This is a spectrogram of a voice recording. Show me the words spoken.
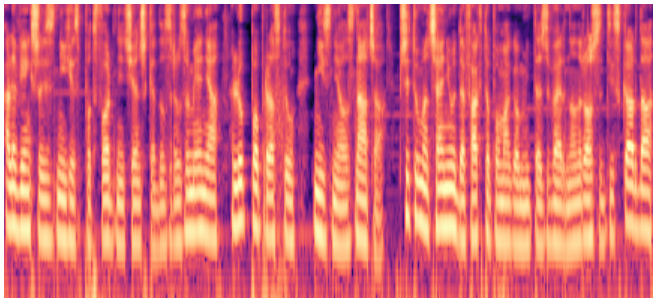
ale większość z nich jest potwornie ciężka do zrozumienia lub po prostu nic nie oznacza. Przy tłumaczeniu de facto pomagał mi też Vernon Ross z Discorda,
